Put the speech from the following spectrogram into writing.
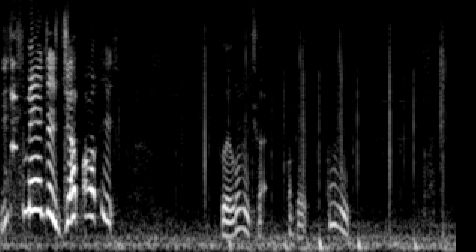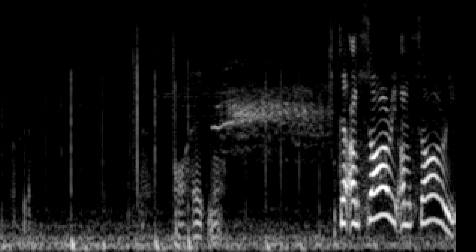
Did this man just jump off his... Wait, let me try. Okay, let me... Okay. Oh, heck no. Okay, I'm sorry, I'm sorry.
